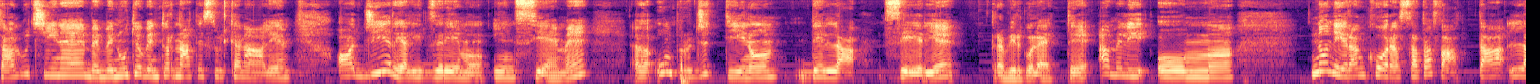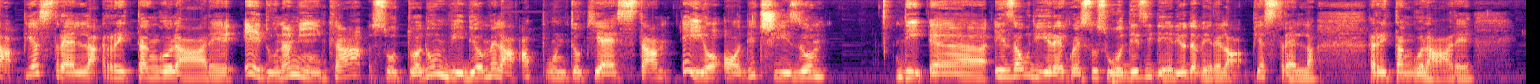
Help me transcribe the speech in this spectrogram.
Ciao Lucine, benvenuti o bentornate sul canale. Oggi realizzeremo insieme eh, un progettino della serie, tra virgolette, Amelie Home. Non era ancora stata fatta la piastrella rettangolare ed un'amica sotto ad un video me l'ha appunto chiesta e io ho deciso di eh, esaudire questo suo desiderio di avere la piastrella rettangolare rettangolare.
